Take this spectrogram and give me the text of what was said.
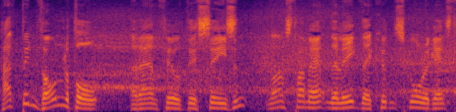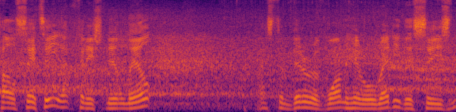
have been vulnerable at Anfield this season. Last time out in the league, they couldn't score against Hull City. That finished nil-nil. Aston Villa have won here already this season.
